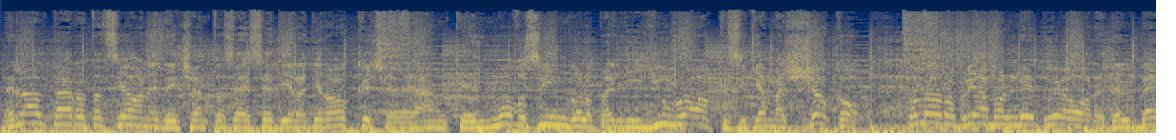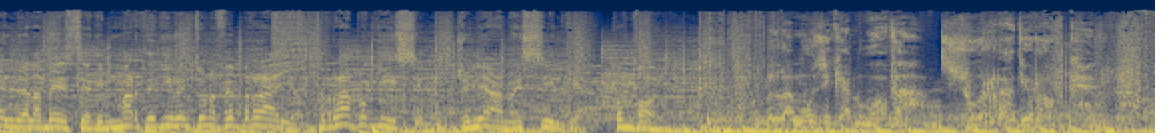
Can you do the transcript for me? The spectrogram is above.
Nell'alta rotazione dei 106 di Radio Rock c'è anche il nuovo singolo per gli U-Rock, si chiama Shoko. Con loro apriamo le due ore del Bello e la Bestia di martedì 21 febbraio. Tra pochissimo, Giuliano e Silvia, con voi. La musica nuova su Radio Rock.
